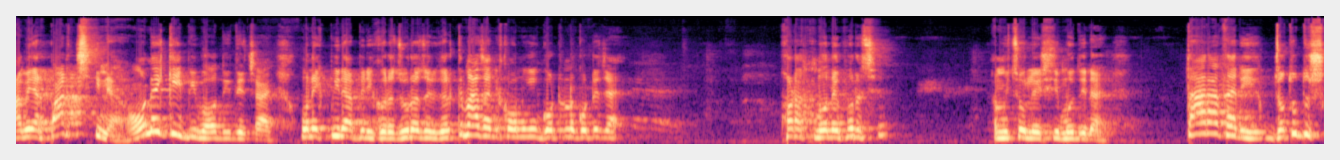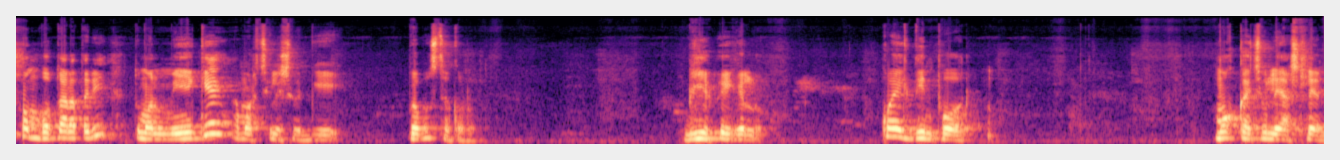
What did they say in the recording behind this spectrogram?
আমি আর পারছি না। অনেকেই বিবাহ দিতে চায়, অনেক পিড়াপিড়ি করে, জোরাজোরি করে না জানি কোনো কি ঘটনা ঘটে যায়। হঠাৎ মনে পড়েছে, আমি চলে এসেছি মদিনায়। তাড়াতাড়ি, যতদূর সম্ভব তাড়াতাড়ি তোমার মেয়েকে আমার ছেলের সাথে বিয়ে, ব্যবস্থা করো। বিয়ে হয়ে গেল। কয়েকদিন পর মক্কায় চলে আসলেন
